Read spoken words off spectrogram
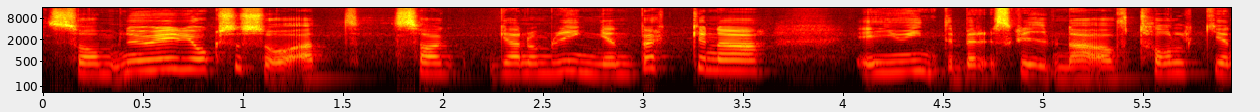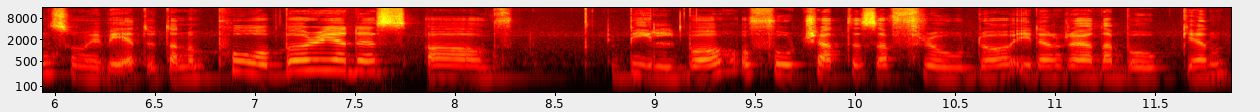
som, nu är det ju också så att Sagan om ringen-böckerna är ju inte skrivna av Tolkien som vi vet utan de påbörjades av Bilbo och fortsattes av Frodo i den röda boken.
